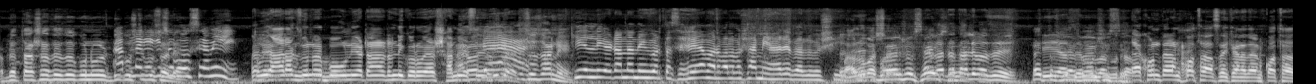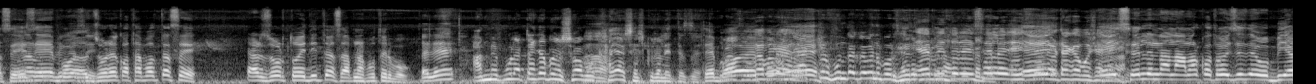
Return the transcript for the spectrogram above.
আপনি তার সাথে তো কোনো ডিভোর্স আপনাকে কিছু না। বলছি আমি? তুই আর একজনের বউ নিয়ে টানাটানি করো আর স্বামী আছে কিছু জানে? কি নিয়ে টানা নিয়ে করতেছে। হে আমার ভালোবাসা আমি হারে ভালোবাসি। ভালোবাসা। বয়স হচ্ছে এই শালা। এই তো বিয়ার বয়স হচ্ছে। এখন দাঁড়ান কথা আছে এখানে দাঁড়ান কথা আছে। এই যে জোরে কথা বলতেছে আর জোর তো দিতেছে আপনার পুতের বউ। আপনি পুরা টাকা পয়সা সব খায়া শেষ করে লাইতেছে। তে করবেন এর ভিতরে এই ছেলে এই টাকা পয়সা এই ছেলে না না আমার কথা হয়েছে যে ও বিয়ে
